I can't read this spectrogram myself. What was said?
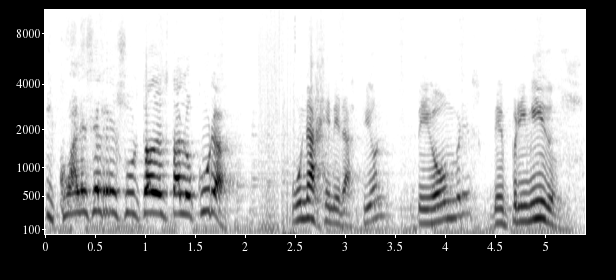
¿Y cuál es el resultado de esta locura? Una generación de hombres deprimidos.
